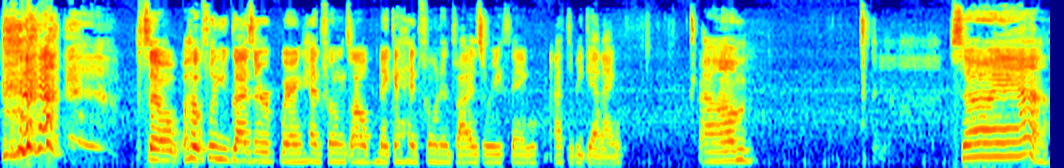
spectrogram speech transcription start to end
so hopefully you guys are wearing headphones. I'll make a headphone advisory thing at the beginning. Um, so yeah,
